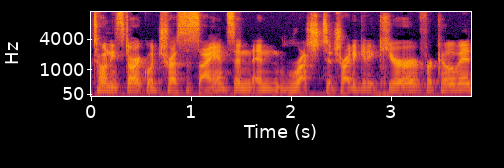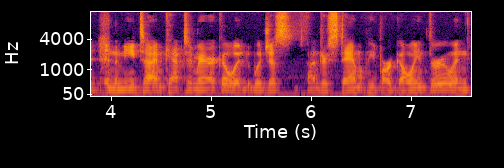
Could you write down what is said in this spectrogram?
Tony Stark would trust the science and, and rush to try to get a cure for COVID. In the meantime, Captain America would, would just understand what people are going through and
